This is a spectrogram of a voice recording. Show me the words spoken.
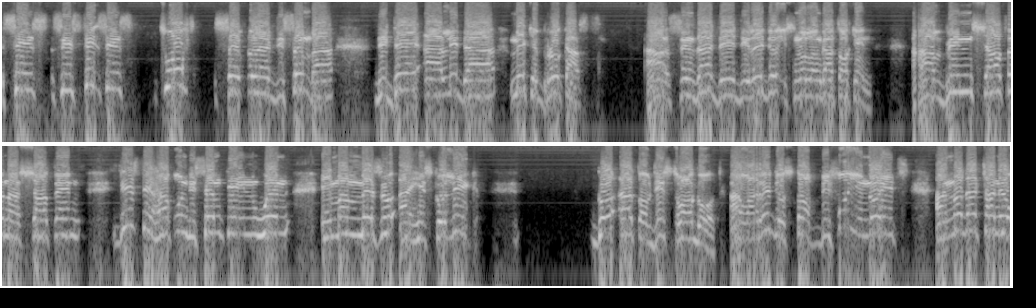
since since since 12th December, the day our leader make a broadcast. Uh, since that day, the radio is no longer talking. I've been shouting and shouting. This thing happened the same thing when Imam Mezu and his colleague go out of this struggle. Our radio stopped. Before you know it, another channel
